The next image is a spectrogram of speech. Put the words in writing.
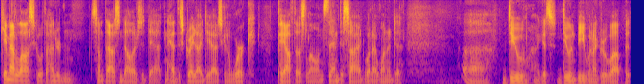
came out of law school with a hundred and some thousand dollars of debt, and had this great idea I was going to work, pay off those loans, then decide what I wanted to uh, do. I guess do and be when I grew up, but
